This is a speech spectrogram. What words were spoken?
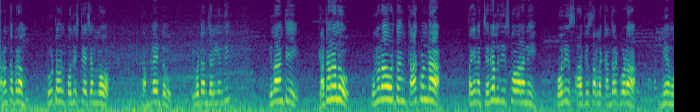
అనంతపురం టూ టౌన్ పోలీస్ స్టేషన్లో కంప్లైంట్ ఇవ్వటం జరిగింది. ఇలాంటి ఘటనలు పునరావృతం కాకుండా తగిన చర్యలు తీసుకోవాలని పోలీస్ ఆఫీసర్లకు అందరికి కూడా మేము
